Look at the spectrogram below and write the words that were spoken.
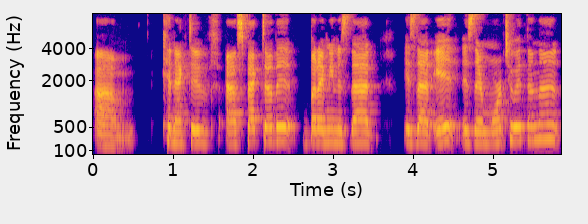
um, connective aspect of it, but I mean, is that is that it? Is there more to it than that?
